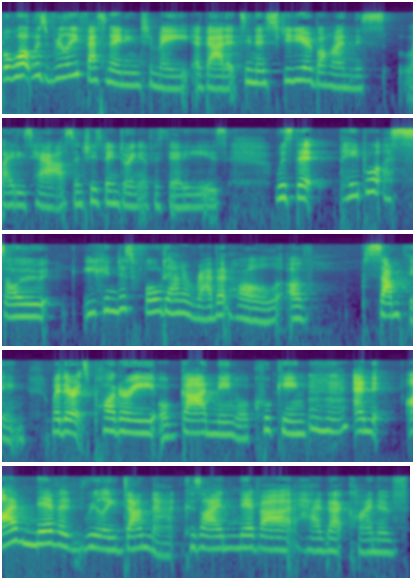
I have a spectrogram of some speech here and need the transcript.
But what was really fascinating to me about it, it's in a studio behind this lady's house and she's been doing it for 30 years was that people are so you can just fall down a rabbit hole of something whether it's pottery or gardening or cooking mm-hmm. and I've never really done that because I never had that kind of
